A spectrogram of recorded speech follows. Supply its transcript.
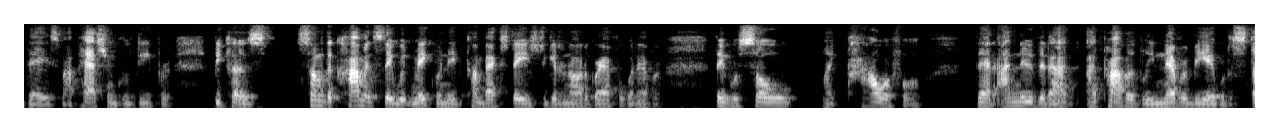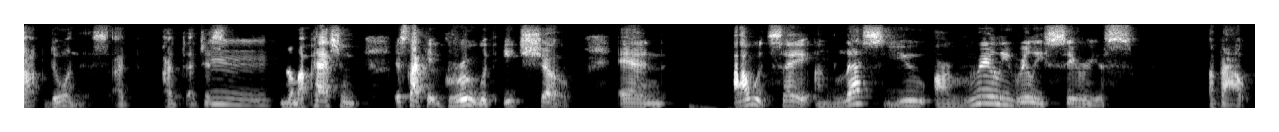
days, my passion grew deeper because some of the comments they would make when they'd come backstage to get an autograph or whatever, they were so like powerful that I knew that I'd, I'd probably never be able to stop doing this. I, I, I just, Mm. you know, my passion, it's like it grew with each show. And I would say, unless you are really, really serious about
